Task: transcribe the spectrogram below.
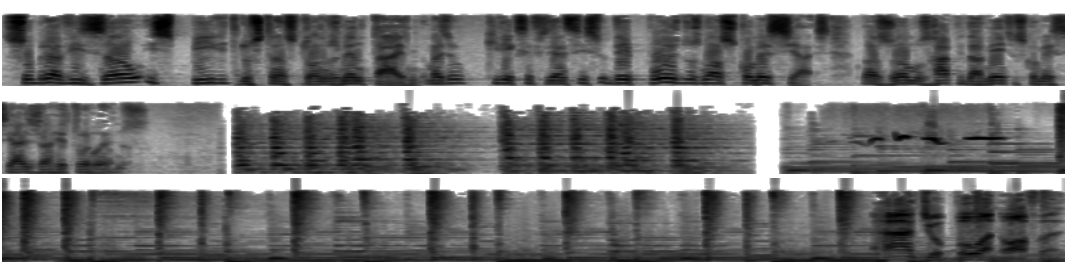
sobre a visão espírita dos transtornos mentais. Mas eu queria que você fizesse isso depois dos nossos comerciais. Nós vamos rapidamente, os comerciais já retornamos. Rádio Boa Nova,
